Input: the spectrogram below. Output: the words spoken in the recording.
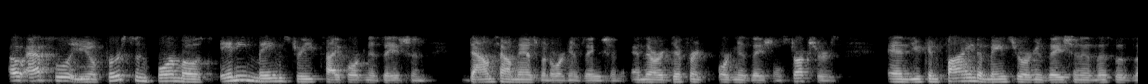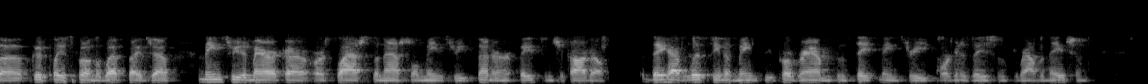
Oh, absolutely. You know, first and foremost, any Main Street type organization, downtown management organization, and there are different organizational structures. And you can find a Main Street organization, and this is a good place to put on the website, Jeff, Main Street America or slash the National Main Street Center based in Chicago. They have listing of Main Street programs and state Main Street organizations around the nation.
